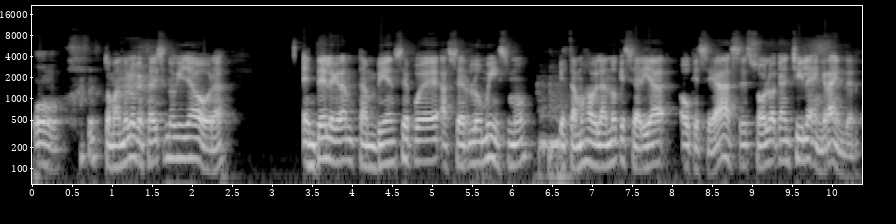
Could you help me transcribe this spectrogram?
Ojo. tomando lo que está diciendo Guilla ahora, en Telegram también se puede hacer lo mismo que estamos hablando que se haría o que se hace solo acá en Chile en Grindr.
